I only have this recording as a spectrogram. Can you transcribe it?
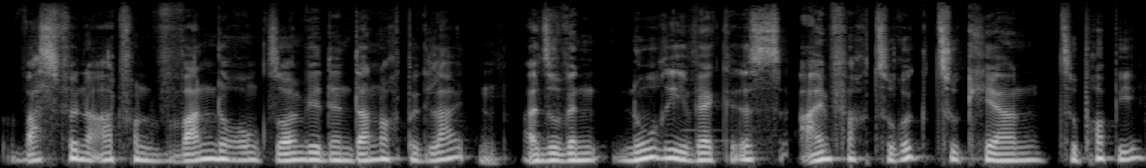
was für eine Art von Wanderung sollen wir denn dann noch begleiten? Also wenn Nuri weg ist, einfach zurückzukehren zu Poppy,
